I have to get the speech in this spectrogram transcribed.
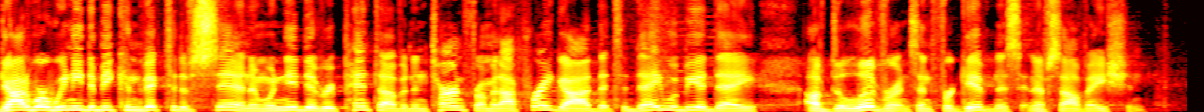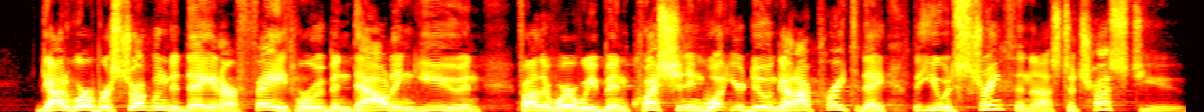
God, where we need to be convicted of sin and we need to repent of it and turn from it, I pray, God, that today would be a day of deliverance and forgiveness and of salvation. God, where we're struggling today in our faith, where we've been doubting you, and Father, where we've been questioning what you're doing, God, I pray today that you would strengthen us to trust you.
